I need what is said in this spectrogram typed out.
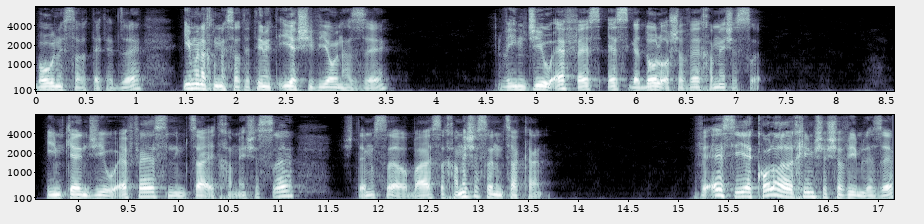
בואו נסרטט את זה. אם אנחנו מסרטטים את אי השוויון הזה, ואם g הוא 0, s גדול או שווה 15. אם כן g הוא 0, נמצא את 15, 12, 14, 15 נמצא כאן. ו-S יהיה כל הערכים ששווים לזה,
